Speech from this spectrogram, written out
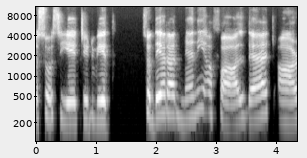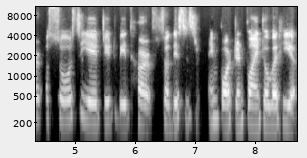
associated with. So there are many afal that are associated with her. So this is important point over here.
